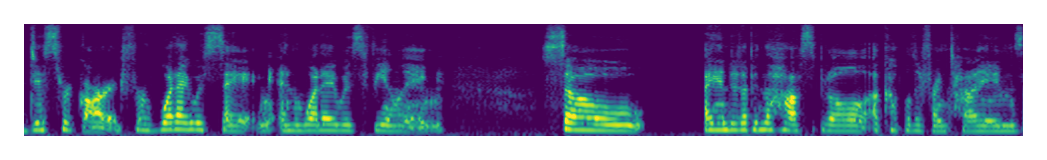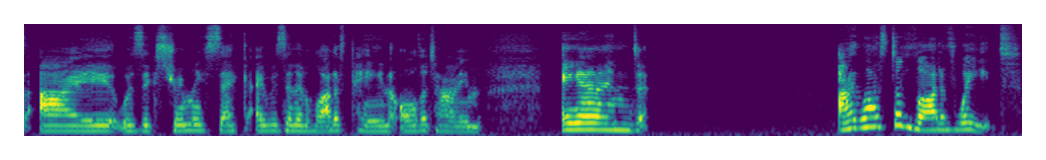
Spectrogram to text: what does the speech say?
disregard for what I was saying and what I was feeling. So I ended up in the hospital a couple different times. I was extremely sick. I was in a lot of pain all the time. And I lost a lot of weight.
